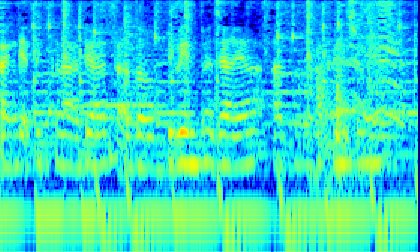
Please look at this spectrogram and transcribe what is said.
target di Kerala atau Bilin Pajaya atau Kenjung.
